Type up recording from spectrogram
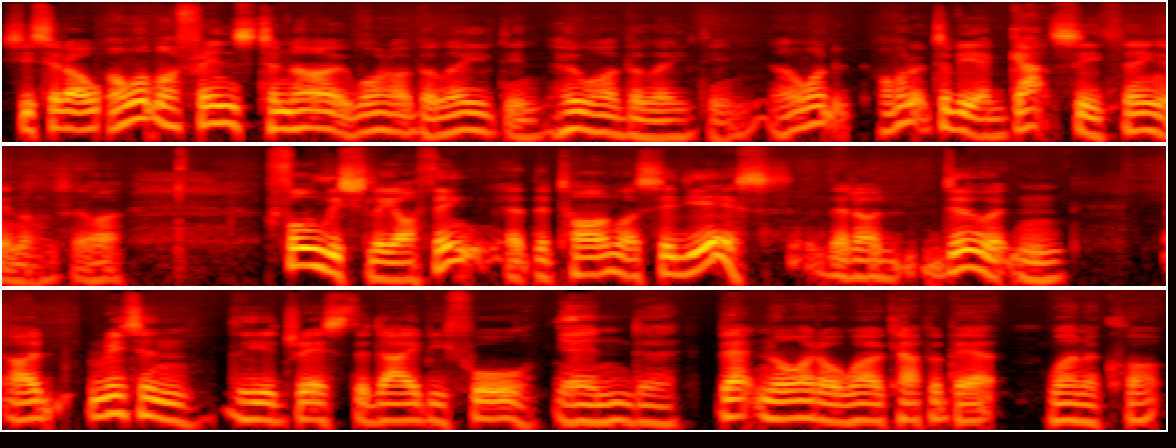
She said, I want my friends to know what I believed in, who I believed in. I want, it, I want it to be a gutsy thing. And I said, I, foolishly, I think, at the time, I said yes, that I'd do it. And I'd written the address the day before. And uh, that night I woke up about one o'clock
